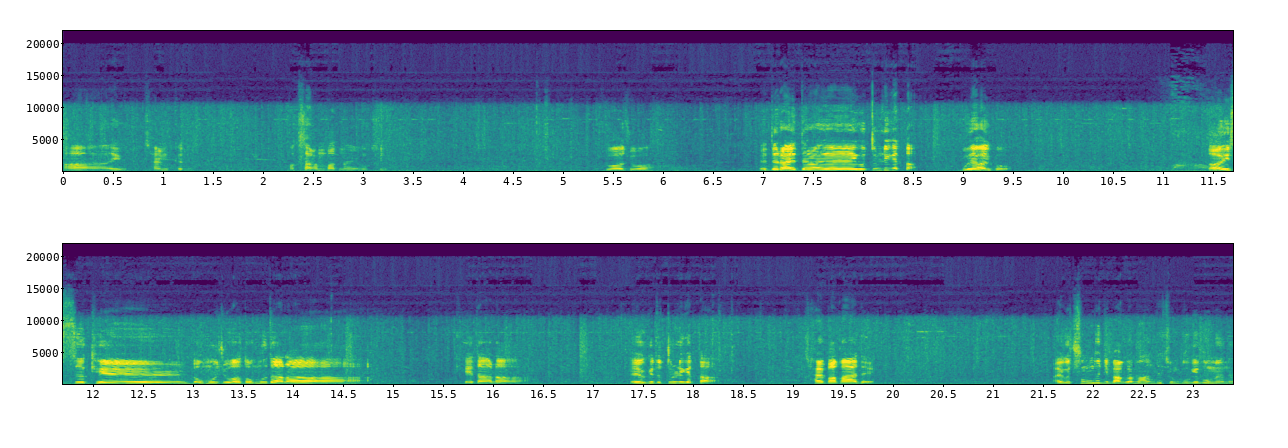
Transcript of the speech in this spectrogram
아 이거 잘못 켰네. 확살 안 받나요 혹시? 좋아 좋아. 얘들아 얘들아 야야 이거 뚫리겠다. 뭐야 이거? 나이스 킬. 너무 좋아 너무 달아. 개 달아. 야, 여기도 뚫리겠다 잘 막아야 돼 아 이거 충분히 막을만 한데 지금 무기 보면은?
